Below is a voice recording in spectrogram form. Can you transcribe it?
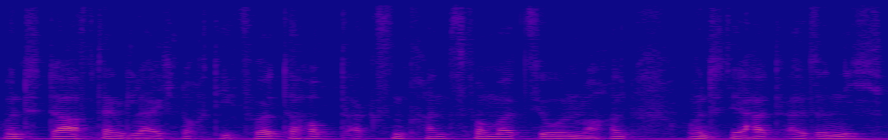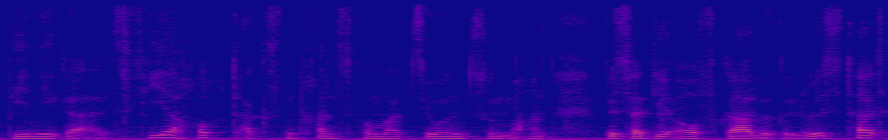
und darf dann gleich noch die vierte Hauptachsentransformation machen. Und der hat also nicht weniger als vier Hauptachsentransformationen zu machen, bis er die Aufgabe gelöst hat.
